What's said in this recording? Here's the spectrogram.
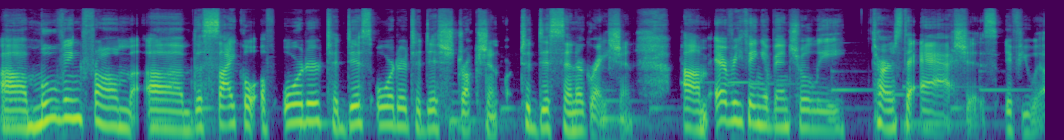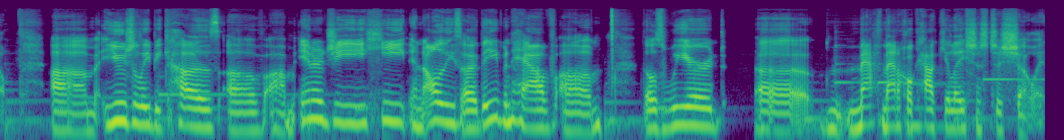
uh, moving from um, the cycle of order to disorder to destruction to disintegration. Um, everything eventually turns to ashes, if you will. Um, usually because of um, energy, heat, and all of these. other. they even have um, those weird uh, mathematical calculations to show it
